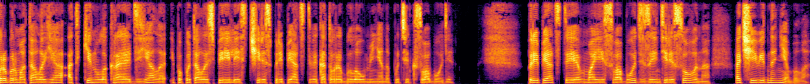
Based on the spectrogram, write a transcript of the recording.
Пробормотала я, откинула край одеяла и попыталась перелезть через препятствие, которое было у меня на пути к свободе. Препятствия в моей свободе заинтересовано, очевидно, не было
